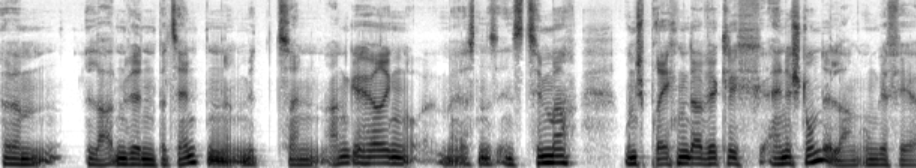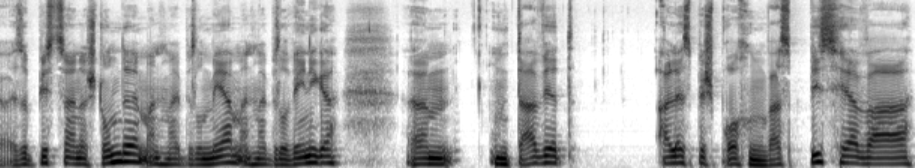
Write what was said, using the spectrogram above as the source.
ähm, laden wir den Patienten mit seinen Angehörigen meistens ins Zimmer und sprechen da wirklich eine Stunde lang ungefähr. Also bis zu einer Stunde, manchmal ein bisschen mehr, manchmal ein bisschen weniger. Ähm, und da wird alles besprochen, was bisher war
